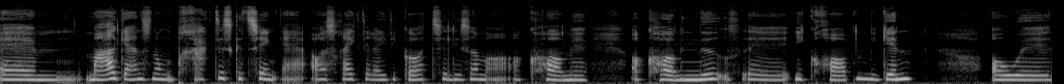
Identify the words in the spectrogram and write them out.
Øhm, meget gerne sådan nogle praktiske ting er også rigtig, rigtig godt til ligesom at, at komme, at komme ned øh, i kroppen igen. Og øh,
